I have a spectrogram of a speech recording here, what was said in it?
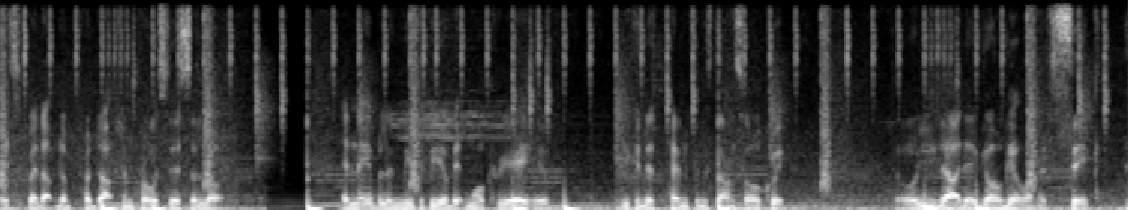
It sped up the production process a lot. Enabling me to be a bit more creative. You can just pen things down so quick. So all you out there, go get one, it's sick.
